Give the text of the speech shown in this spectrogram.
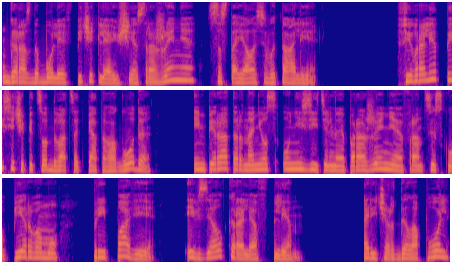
Гораздо более впечатляющее сражение состоялось в Италии. В феврале 1525 года император нанес унизительное поражение Франциску I при Павии и взял короля в плен. Ричард де Лаполь,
